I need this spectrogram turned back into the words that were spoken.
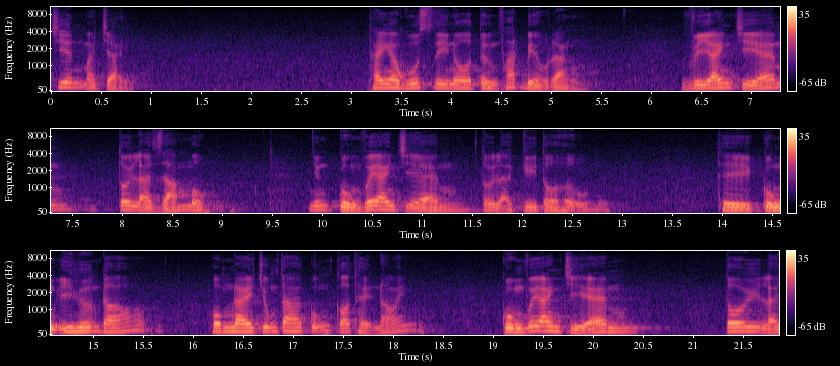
chiên mà chạy. Thánh Augustino từng phát biểu rằng, vì anh chị em, tôi là giám mục, nhưng cùng với anh chị em, tôi là Kitô hữu. Thì cùng ý hướng đó, hôm nay chúng ta cũng có thể nói, cùng với anh chị em, tôi là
